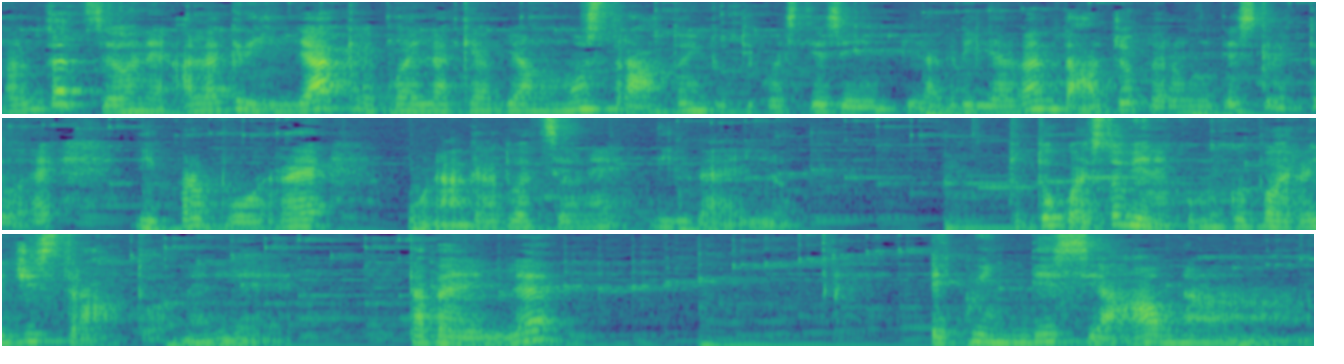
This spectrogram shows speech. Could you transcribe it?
valutazione alla griglia che è quella che abbiamo mostrato in tutti questi esempi, la griglia al vantaggio per ogni descrittore di proporre una graduazione di livello. Tutto questo viene comunque poi registrato nelle tabelle e quindi si ha una,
